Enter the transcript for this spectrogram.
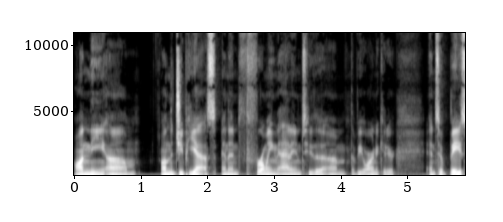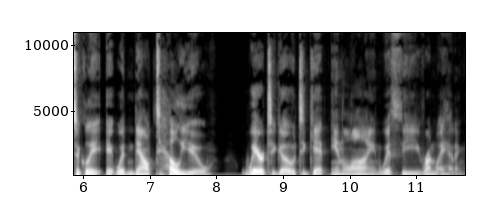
on the um, on the GPS, and then throwing that into the um, the VOR indicator, and so basically, it would now tell you where to go to get in line with the runway heading,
